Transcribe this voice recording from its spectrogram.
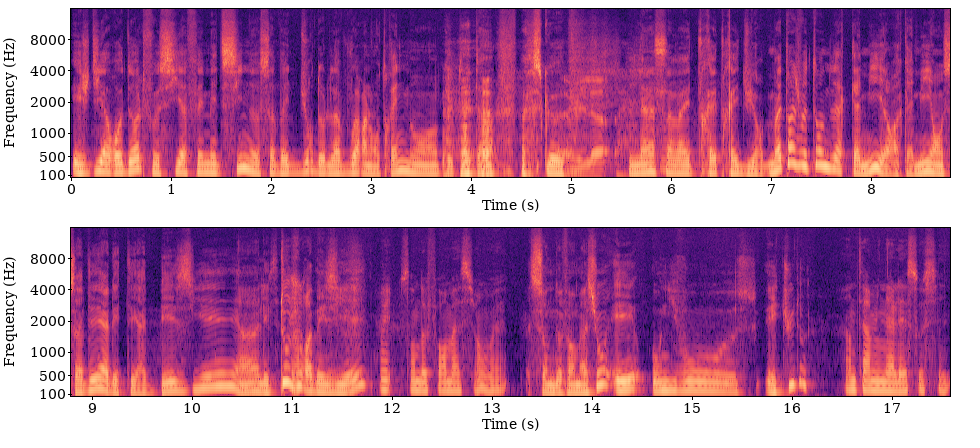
Et je dis à Rodolphe, s'il a fait médecine, ça va être dur de l'avoir à l'entraînement, hein, peut-être, hein, parce que Ah oui, là, là, ça va être très très dur. Maintenant, je me tourne vers Camille. Alors Camille, on savait, elle était à Béziers, hein, elle est toujours ça. à Béziers, Oui, centre de formation, ouais. centre de formation. Et au niveau euh, études? Un terminal S aussi.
